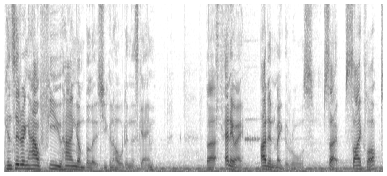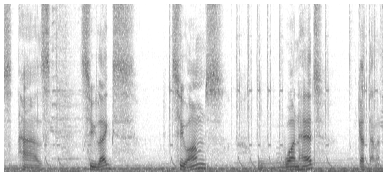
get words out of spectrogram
Considering how few handgun bullets you can hold in this game. But anyway, I didn't make the rules. So, Cyclops has two legs two arms, one head. God damn it.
